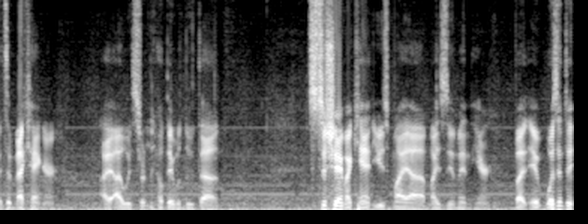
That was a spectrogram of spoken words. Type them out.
It's a mech hangar. I, I would certainly hope they would loot that. It's just a shame I can't use my uh, my zoom in here, but it wasn't a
